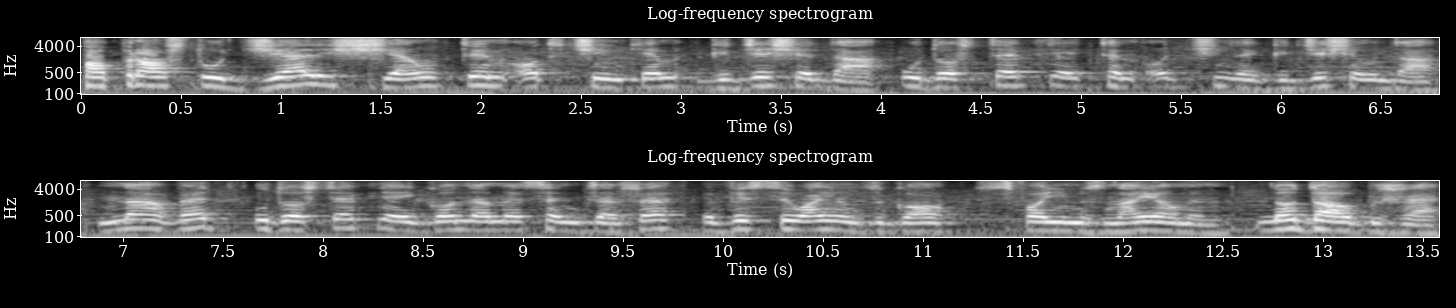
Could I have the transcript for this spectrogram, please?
Po prostu dziel się tym odcinkiem, gdzie się da. Udostępniaj ten odcinek, gdzie się da. Nawet udostępniaj go na Messengerze, wysyłając go swoim znajomym. No dobrze,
